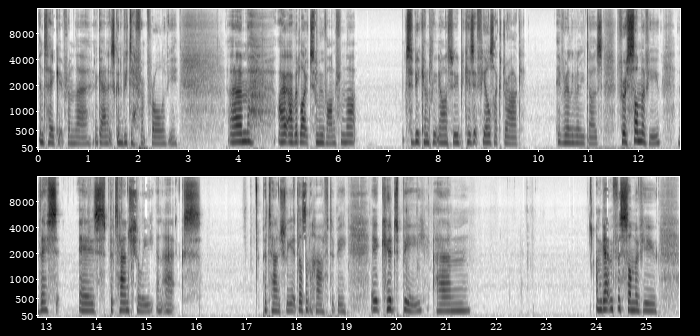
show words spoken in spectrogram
and take it from there. Again, it's going to be different for all of you. Um, I, I would like to move on from that, to be completely honest with you, because it feels like a drag. It really, really does. For some of you, this is potentially an ex. Potentially, it doesn't have to be. It could be. Um, I'm getting for some of you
